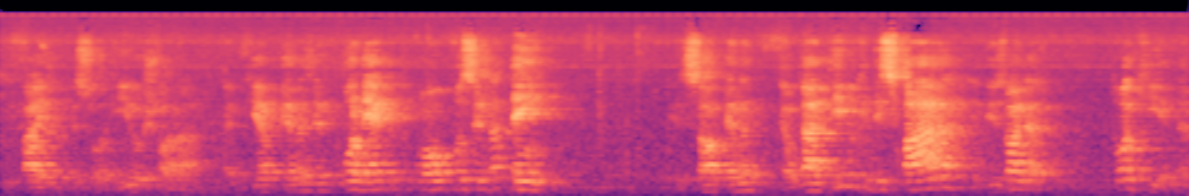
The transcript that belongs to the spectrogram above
que faz a pessoa rir ou chorar. Que apenas ele conecta com algo que você já tem. Ele só apenas, é o gatilho que dispara e diz, olha, estou aqui, então,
